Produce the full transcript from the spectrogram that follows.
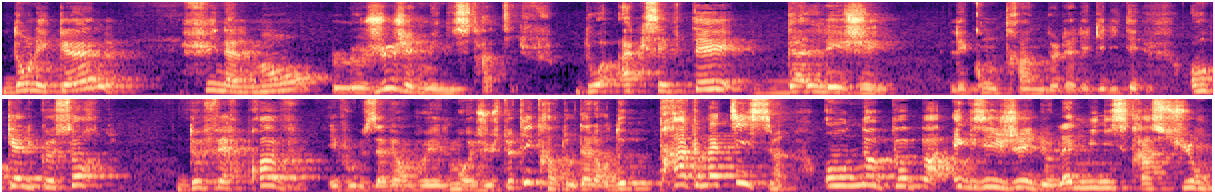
dans lesquelles finalement, le juge administratif doit accepter d'alléger les contraintes de la légalité, en quelque sorte de faire preuve, et vous avez envoyé le mot à juste titre hein, tout à l'heure, de pragmatisme. On ne peut pas exiger de l'administration,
